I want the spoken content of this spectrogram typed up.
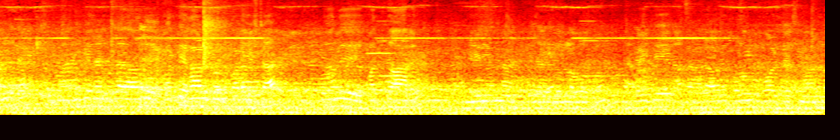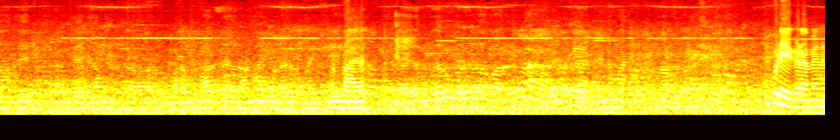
வந்துட்டேன் எடுத்துட்டு அதாவது பத்தே காலுக்கு வந்து படம் ஸ்டார்ட் இப்போ வந்து பத்து ஆறு ஊரில் போகிறோம் போயிட்டு அதாவது கொழும்பு போல் மாலில் வந்து தினம் படம் பார்த்த ஒரு அனுபவம் கொண்டு எடுக்க உண்மை. இதுக்கு முதலும் ஒரு தடவை பார்த்துருக்கோம். நான் என்ன மாதிரி இப்படி இருக்கடா மேன.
